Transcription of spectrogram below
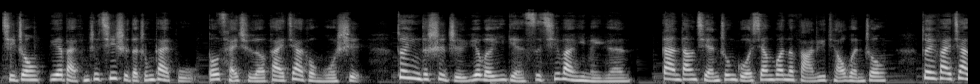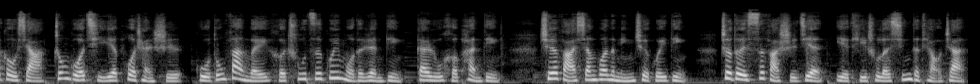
其中约百分之七十的中概股都采取了外架构模式，对应的市值约为一点四七万亿美元。但当前中国相关的法律条文中，对外架构下中国企业破产时股东范围和出资规模的认定该如何判定，缺乏相关的明确规定，这对司法实践也提出了新的挑战。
